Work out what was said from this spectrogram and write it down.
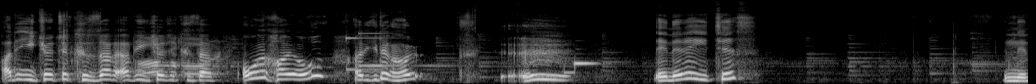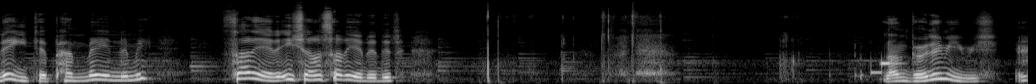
Hadi ilk önce kızlar. Hadi ilk önce kızlar. Oy hay o. Hadi gidelim hay. e nereye gideceğiz? Nereye gideceğiz? Pembe yerine mi? Sarı yere. İnşallah sarı yeredir. Lan böyle miymiş? You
